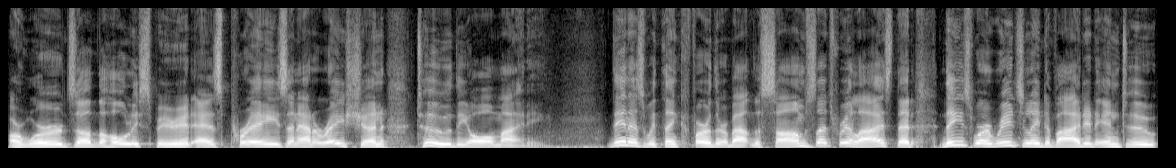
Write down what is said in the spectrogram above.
are words of the Holy Spirit as praise and adoration to the Almighty. Then as we think further about the Psalms, let's realize that these were originally divided into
